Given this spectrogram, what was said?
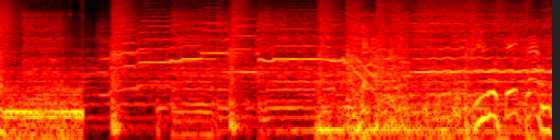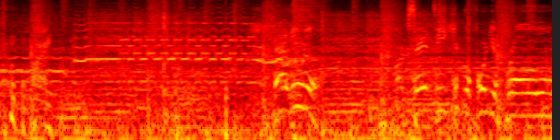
one. Yes. We will take that one. Matt Luna, Santee, California Pro.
